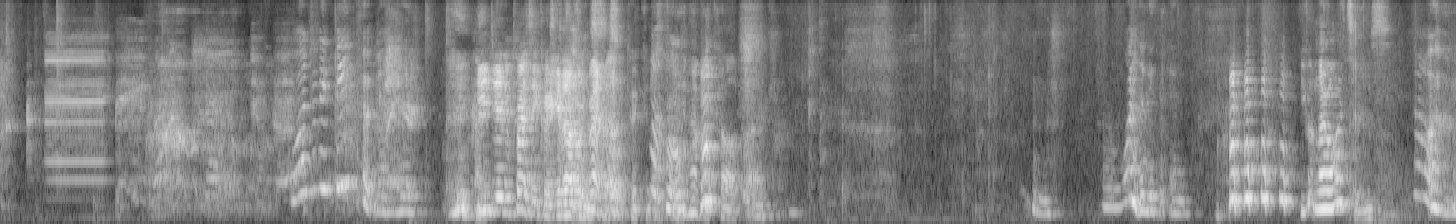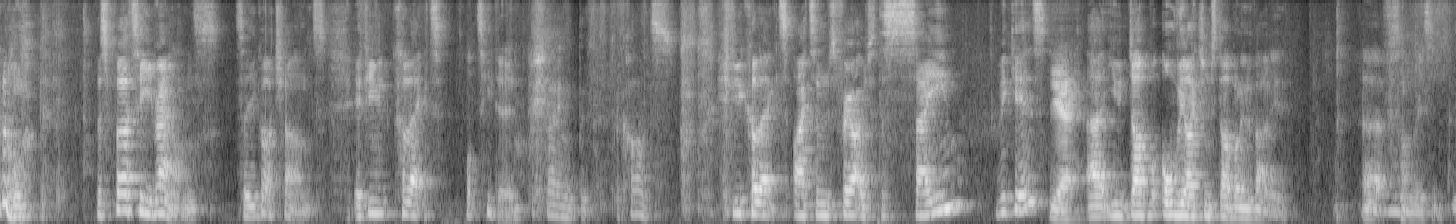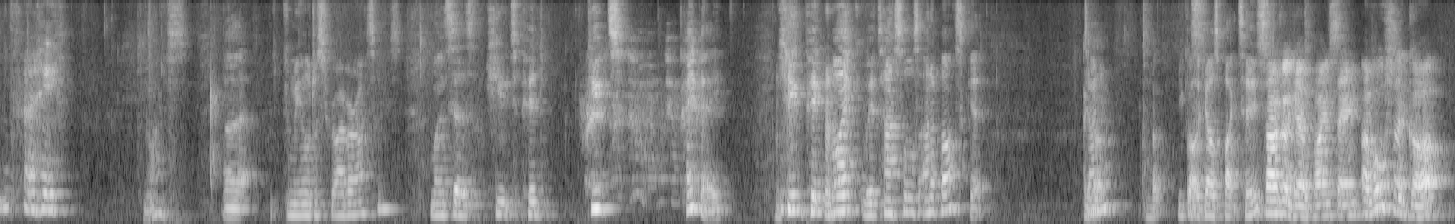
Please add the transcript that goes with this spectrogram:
Why did it beep at me? you didn't press it quick enough. That's remember? quick enough. You can have your card back. I don't anything. You got no items. Oh. Oh. There's 30 rounds, so you've got a chance. If you collect, what's he doing? Showing the, the cards. If you collect items, three items the same, I think it is. Yeah. Uh, you double all the items double in value. Uh, for some reason. Okay. Nice. Uh, can we all describe our items? Mine says cute pid, cute, hey babe, cute pink bike with tassels and a basket. I got- Daniel, you got a girl's bike too. So I've got girls' bike. Same. I've also got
